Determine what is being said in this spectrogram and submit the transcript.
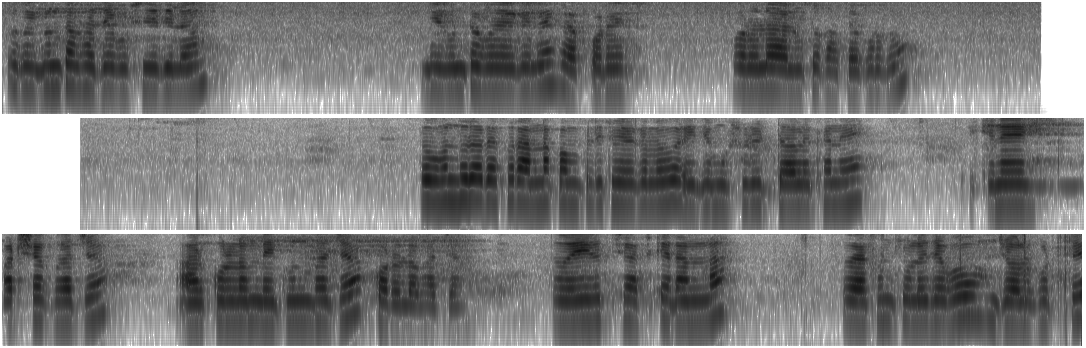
তো বেগুনটা ভাজা বসিয়ে দিলাম। বেগুনটা হয়ে গেলে তারপরে করলা, আলুটা ভাজা করব। তো বন্ধুরা, দেখো রান্না কমপ্লিট হয়ে গেল। এই যে মুসুরির ডাল এখানে। এখানে পাট শাক ভাজা আর করলাম বেগুন ভাজা, করলা ভাজা। তো এই হচ্ছে আজকে রান্না। তো এখন চলে যাব জল ভরতে।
